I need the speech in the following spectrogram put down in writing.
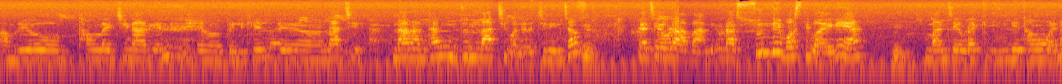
हाम्रो यो ठाउँलाई चिनारी होइन यो अ, लाची नारायणथान जुन लाची भनेर चिनिन्छ त्यहाँ चाहिँ एउटा अब हामी एउटा शून्य बस्ती भयो क्या यहाँ। मान्छे एउटा हिँड्ने ठाउँ होइन।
